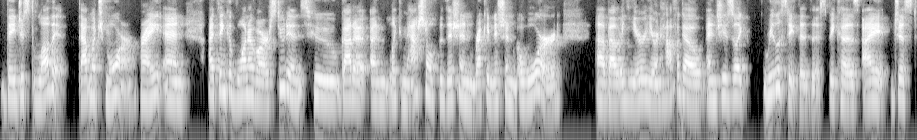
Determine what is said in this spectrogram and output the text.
they just love it that much more right? And i think of one of our students who got a, a like national physician recognition award about a year year and a half ago and she's like real estate did this because i just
